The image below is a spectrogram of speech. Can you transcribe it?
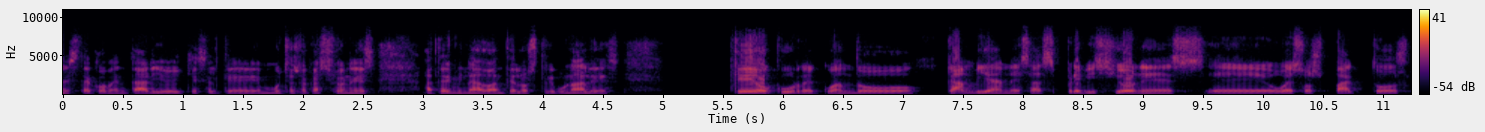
este comentario y que es el que en muchas ocasiones ha terminado ante los tribunales, ¿qué ocurre cuando cambian esas previsiones eh, o esos pactos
